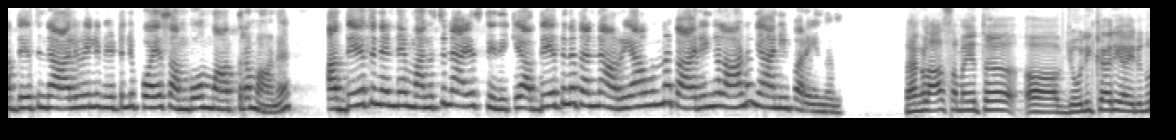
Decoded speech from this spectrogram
അദ്ദേഹത്തിന്റെ ആലുവയിൽ വീട്ടിൽ പോയ സംഭവം മാത്രമാണ്. അദ്ദേഹത്തിന് എന്നെ മനസ്സിലായ സ്ഥിതിക്ക് അദ്ദേഹത്തിന് തന്നെ അറിയാവുന്ന കാര്യങ്ങളാണ് ഞാൻ ഈ പറയുന്നത്. താങ്കൾ ആ സമയത്ത് ജോലിക്കാരിയായിരുന്നു.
